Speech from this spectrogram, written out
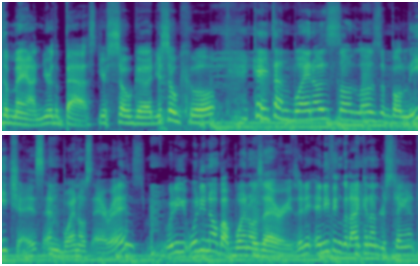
the man. You're the best. You're so good. You're so cool. Que tan buenos son los boliches en Buenos Aires? What do you What do you know about Buenos Aires? Any, anything that I can understand?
